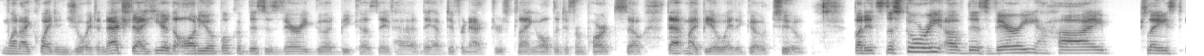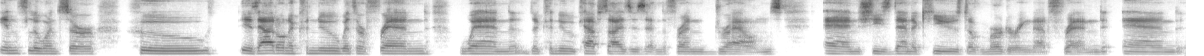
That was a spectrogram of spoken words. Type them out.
one I quite enjoyed. And actually, I hear the audiobook of this is very good because they've had they have different actors playing all the different parts. So that might be a way to go too. But it's the story of this very high placed influencer who is out on a canoe with her friend when the canoe capsizes and the friend drowns and she's then accused of murdering that friend and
